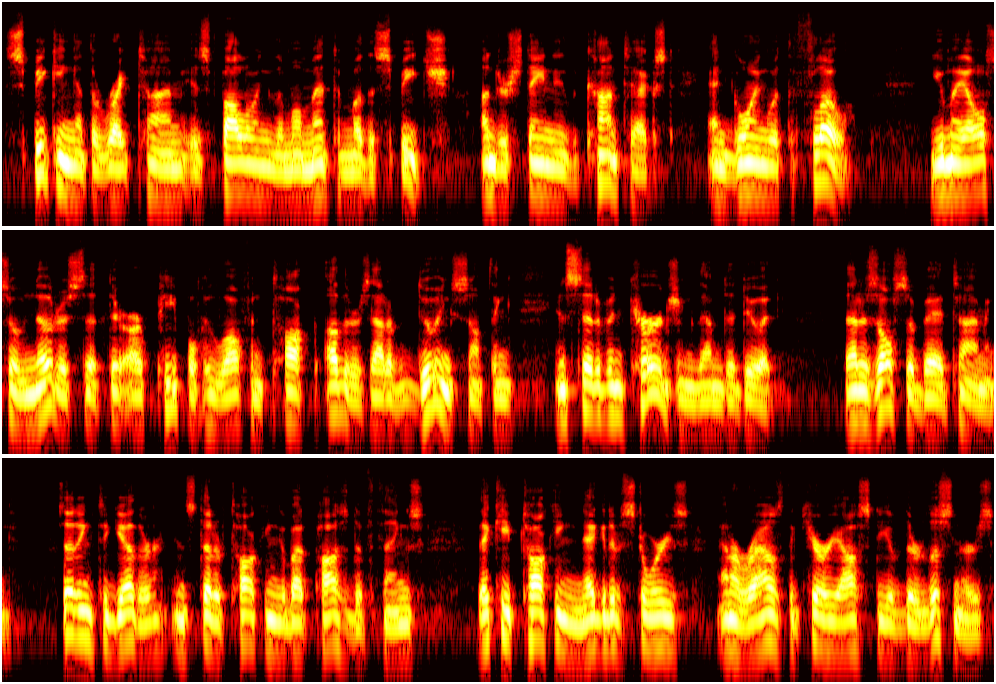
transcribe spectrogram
Speaking at the right time is following the momentum of the speech understanding the context, and going with the flow. You may also notice that there are people who often talk others out of doing something instead of encouraging them to do it. That is also bad timing. Sitting together, instead of talking about positive things, they keep talking negative stories and arouse the curiosity of their listeners,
